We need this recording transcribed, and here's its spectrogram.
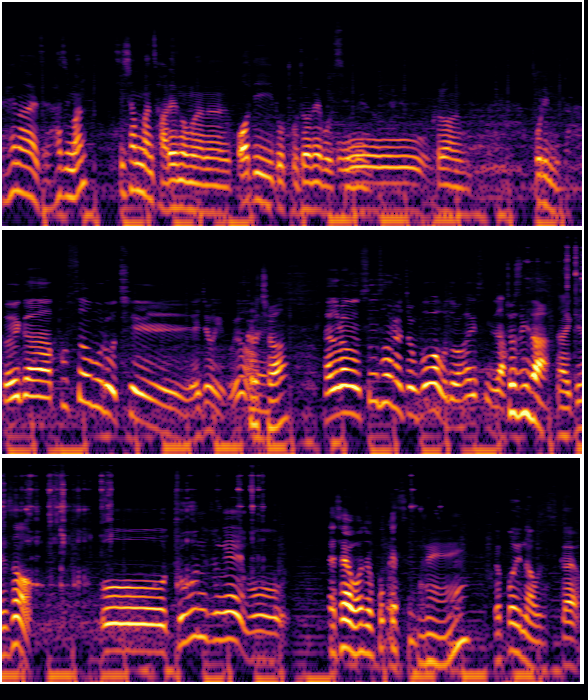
해놔야지 하지만 티샷만 잘 해놓으면 버디도 도전해 볼 수 있는 오. 그런 홀입니다. 저희가 포썸으로 칠 예정이고요. 그렇죠. 자, 그러면 순서를 좀 뽑아보도록 하겠습니다. 좋습니다. 자, 이렇게 해서 뭐, 두 분 중에 뭐 몇 네, 제가 먼저 뽑겠습니다. 네. 번이 나오셨을까요?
